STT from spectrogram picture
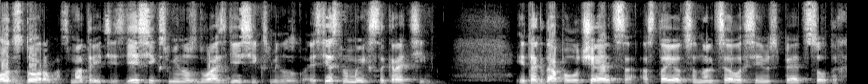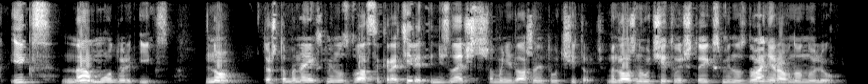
Вот здорово, смотрите, здесь x минус 2, здесь x минус 2. Естественно, мы их сократим. И тогда получается, остается 0,75x на модуль x. Но то, что мы на x минус 2 сократили, это не значит, что мы не должны это учитывать. Мы должны учитывать, что x минус 2 не равно нулю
